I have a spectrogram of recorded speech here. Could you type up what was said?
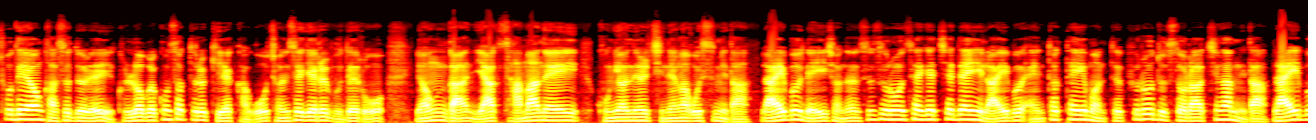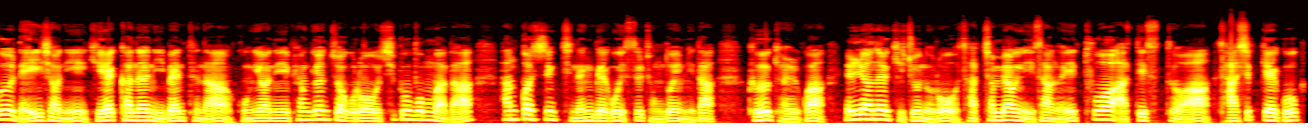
초대형 가수들의 글로벌 콘서트를 기획하고 전 세계를 무대로 연간 약 4만 회의 공연을 진행하고 있습니다. Live Nation은 스스로 세계 최대의 라이브 엔터테인먼트 프로듀서라 칭합니다. Live Nation이 기획하는 이벤트나 공연이 평균적으로 15분마다 한 건씩 진행되고 있을 정도입니다. 그 결과 1년을 기준으로 4,000명 이상의 투어 아티스트와 40개 국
